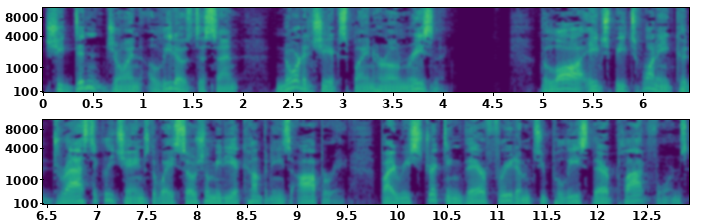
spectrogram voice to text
she didn't join Alito's dissent, nor did she explain her own reasoning. The law HB 20 could drastically change the way social media companies operate by restricting their freedom to police their platforms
